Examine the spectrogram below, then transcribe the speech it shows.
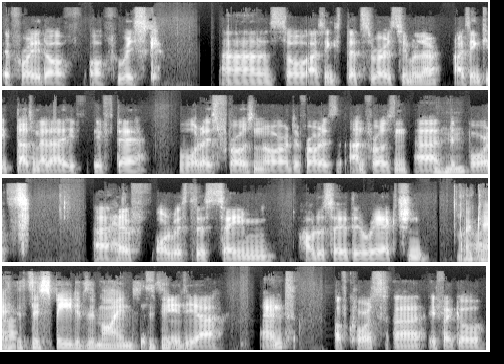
afraid of, of risk uh, so I think that's very similar. I think it doesn't matter if, if the water is frozen or the floor is unfrozen. Uh, mm-hmm. The boards uh, have always the same, how to say, the reaction. Okay, uh, the speed of the mind. The, the speed, thing. yeah. And of course, uh, if I go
